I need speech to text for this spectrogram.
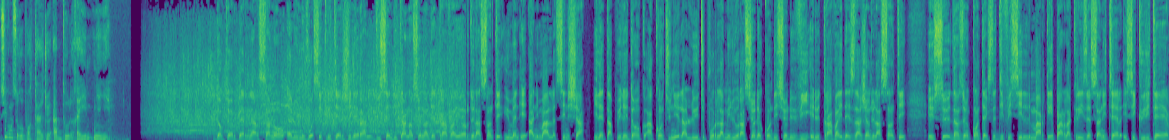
Suivant ce reportage de Abdul Rahim Nienye. Dr Bernard Sanon est le nouveau secrétaire général du syndicat national des travailleurs de la santé humaine et animale, SINCHA. Il est appelé donc à continuer la lutte pour l'amélioration des conditions de vie et de travail des agents de la santé, et ce, dans un contexte difficile marqué par la crise sanitaire et sécuritaire.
